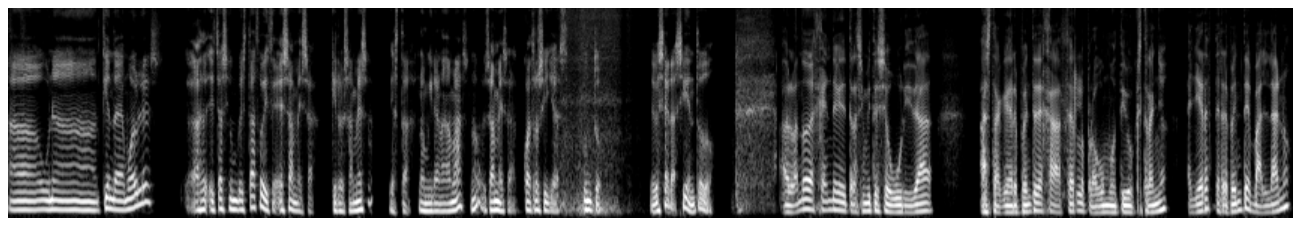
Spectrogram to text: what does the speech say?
a una tienda de muebles, ha- echa así un vistazo y dice, esa mesa, quiero esa mesa, ya está, no mira nada más, ¿no? Esa mesa, cuatro sillas, punto. Debe ser así en todo. Hablando de gente que transmite seguridad hasta que de repente deja de hacerlo por algún motivo extraño, ayer de repente Valdano,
